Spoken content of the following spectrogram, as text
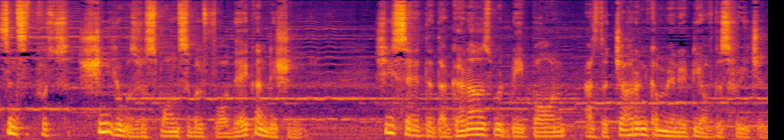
since it was she who was responsible for their condition, she said that the Ganas would be born as the Charan community of this region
